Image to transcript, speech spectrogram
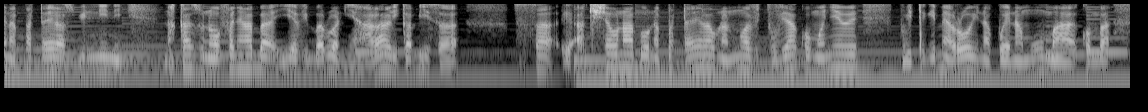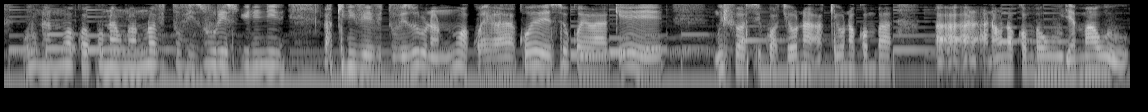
anapata hela sijui nini. Na kazi unaofanya labda ya vibarua ni halali kabisa sasa eh, akishaona labda unapata hela unanunua vitu vyako mwenyewe kujitegemea, roho inakuwa inamuuma kwamba "Wewe unanunua kwa kuna unanunua vitu vizuri sijui ni nini. Lakini vile vitu vizuri unanunua kwa hela yako wewe sio kwa hela yake yeye. Mwisho wa siku akiona akiona kwamba anaona kwamba huyu jamaa huyu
